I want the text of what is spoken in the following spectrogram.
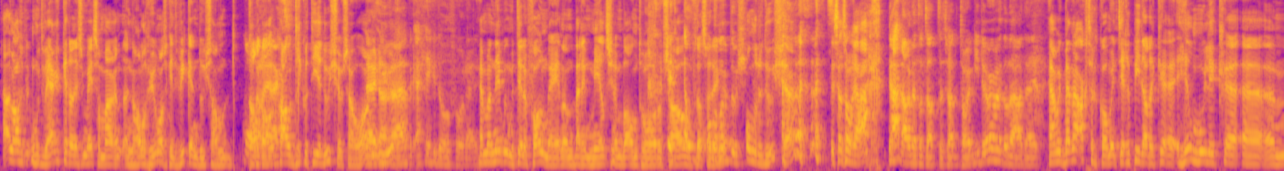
En als ik moet werken, dan is het meestal maar een, een half uur. Maar als ik in het weekend douche, dan kan Oh, ik al echt. gauw drie kwartier douchen of zo hoor. Nee, daar heb ik echt geen geduld voor. Nee. Ja, maar dan neem ik mijn telefoon mee en dan ben ik mailtjes aan beantwoorden of zo. Of dat soort onder de dingen. douche. Onder de douche, ja. Is dat zo raar? Ja, nou, dat, dat, dat, dat, zou ik niet durven inderdaad. Nee. Ja, maar ik ben erachter gekomen in therapie dat ik eh, heel moeilijk eh, eh, ehm,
